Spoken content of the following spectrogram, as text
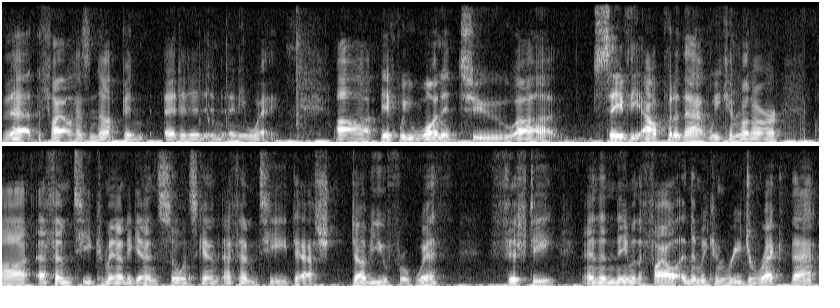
that the file has not been edited in any way. Uh, if we wanted to uh, save the output of that, we can run our uh, FMT command again. So once again, FMT-W for width, 50, and then the name of the file, and then we can redirect that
